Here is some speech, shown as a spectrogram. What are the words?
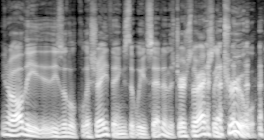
You know, all the, these little cliche things that we've said in the church, they're actually true.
